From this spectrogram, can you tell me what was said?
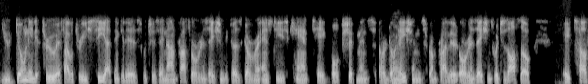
you donate it through a 503c, I think it is, which is a nonprofit organization because government entities can't take bulk shipments or donations right. from private organizations, which is also a tough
